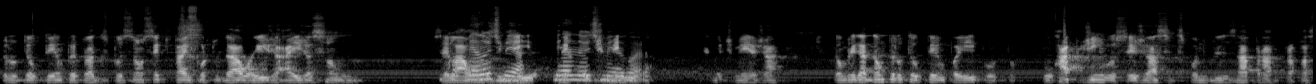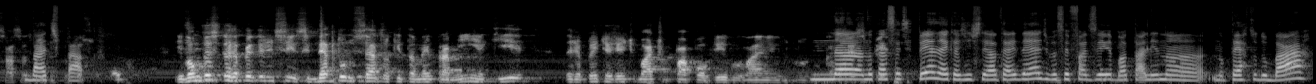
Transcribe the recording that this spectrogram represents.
Pelo teu tempo aí, pela disposição. Eu sei que tu tá em Portugal aí, já, aí já são, sei lá, meia noite e meia. Meia noite e meia agora. Meia noite e meia já. Então, obrigadão pelo teu tempo aí, por, por por rapidinho você já se disponibilizar para passar essas Bate-papo. E vamos ver se de repente a gente, se, se der tudo certo aqui também para mim, aqui, de repente a gente bate um papo ao vivo lá em, no, no, Na, no KCSP, né? Que a gente deu até a ideia de você fazer, botar ali no, no perto do bar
